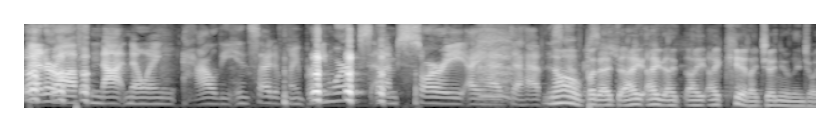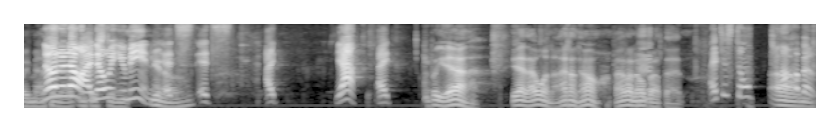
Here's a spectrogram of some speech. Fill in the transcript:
better off not knowing how the inside of my brain works, and I'm sorry I had to have this no, but I, I. I, I, I, I kid. I genuinely enjoy math. no, no, no. I know what you mean. You know. It's, it's, I, yeah, I, but yeah, yeah, that one. I don't know. I don't know about that. I just don't talk about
